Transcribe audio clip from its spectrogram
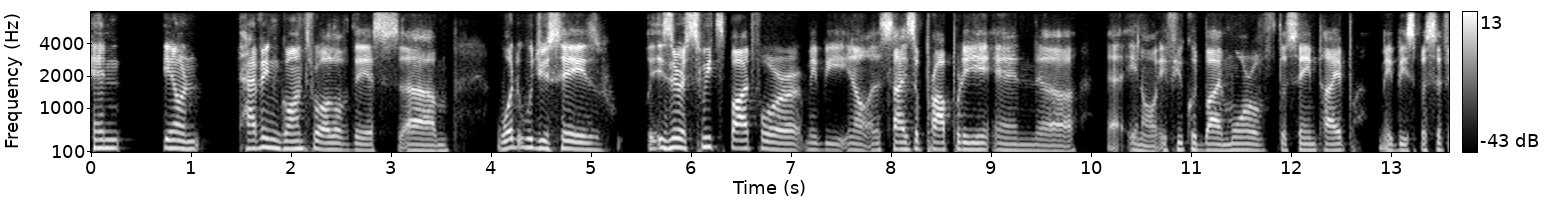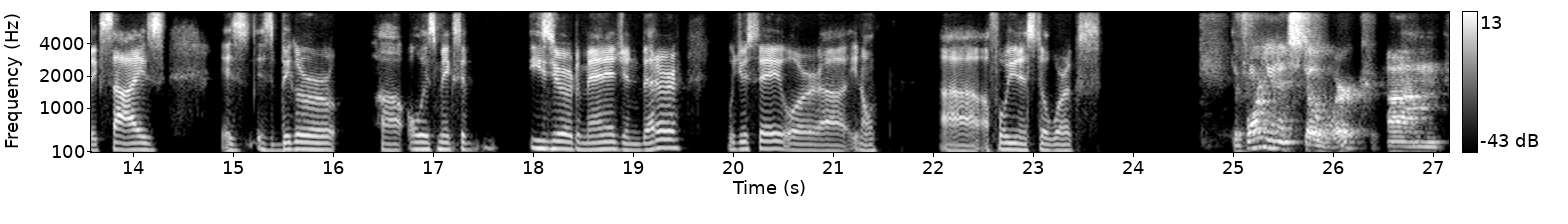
And you know having gone through all of this um, what would you say is is there a sweet spot for maybe you know the size of property and uh, uh, you know if you could buy more of the same type maybe specific size is is bigger uh, always makes it easier to manage and better would you say? Or uh, you know uh, a four unit still works? The four units still work. Um,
